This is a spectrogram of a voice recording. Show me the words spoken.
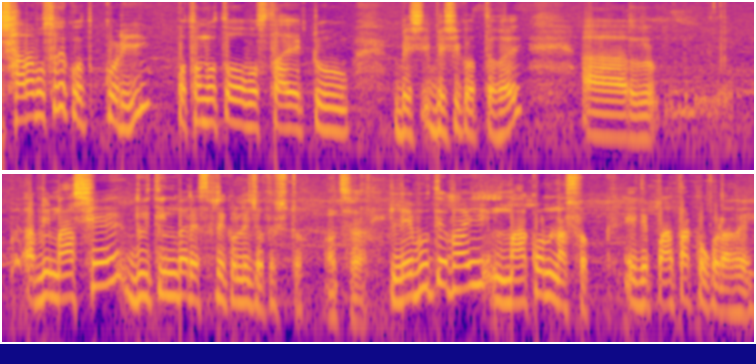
সারা বছরে কত- করি। প্রথমত অবস্থায় একটু বেশি বেশি করতে হয়। আর আপনি মাসে দুই তিনবার স্প্রে করলে যথেষ্ট। আচ্ছা। লেবুতে ভাই মাকড় নাশক এই যে পাতা কোকড়া হয়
